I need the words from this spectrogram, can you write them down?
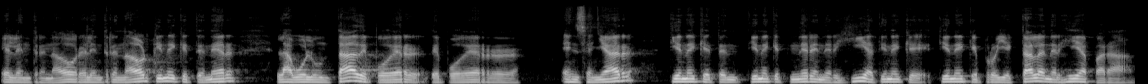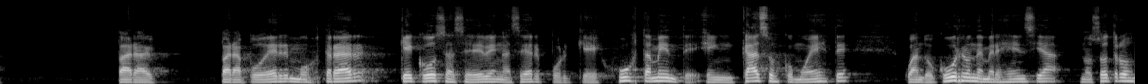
el entrenador. El entrenador tiene que tener la voluntad de poder, de poder enseñar, tiene que, tiene que tener energía, tiene que, tiene que proyectar la energía para, para, para poder mostrar qué cosas se deben hacer, porque justamente en casos como este, cuando ocurre una emergencia, nosotros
